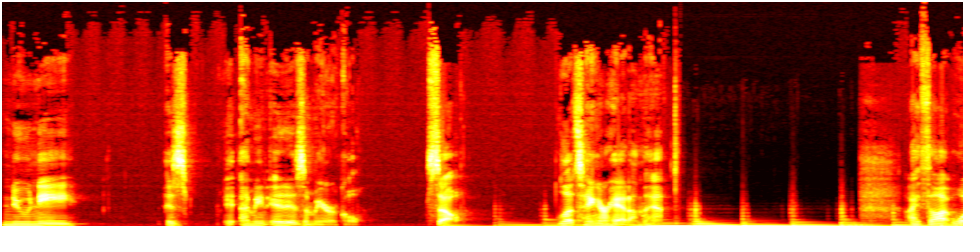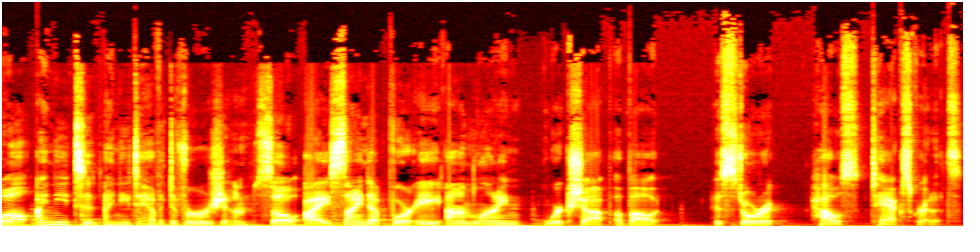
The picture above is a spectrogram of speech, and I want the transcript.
New knee, is, I mean, it is a miracle. So let's hang our hat on that. I thought, well, I need to I need to have a diversion. So I signed up for a online workshop about historic house tax credits.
